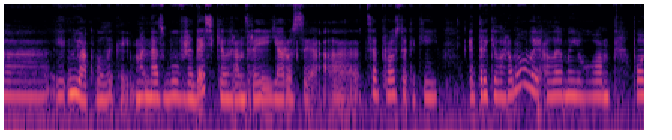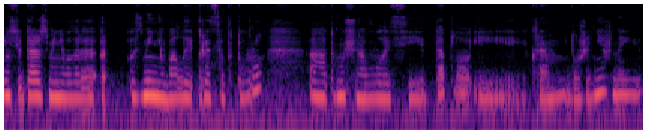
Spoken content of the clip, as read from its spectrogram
Е, ну як великий? У нас був вже 10 кг 3 яруси, а це просто такий 3 кілограмовий, але ми його повністю теж змінювали, змінювали рецептуру, а, тому що на вулиці тепло і крем дуже ніжний.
